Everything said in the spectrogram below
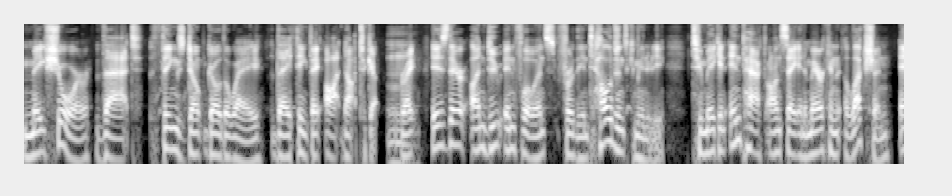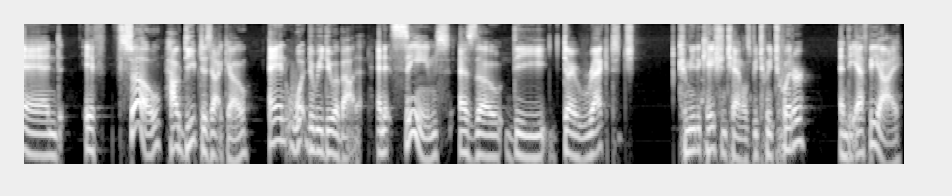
make sure that things don't go the way they think they ought not to go, mm. right? Is there undue influence for the intelligence community to make an impact on, say, an American election? And if so, how deep does that go? And what do we do about it? And it seems as though the direct communication channels between Twitter and the FBI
